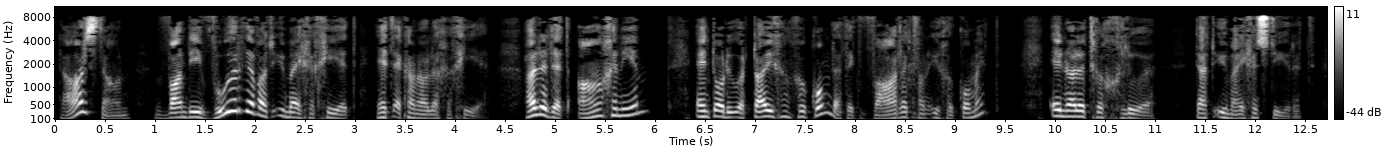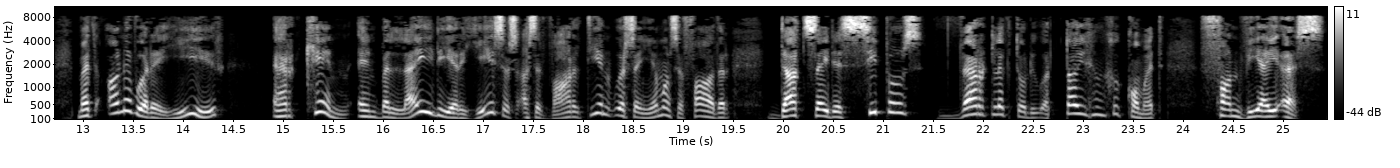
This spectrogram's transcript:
Daar staan: "Want die woorde wat U my gegee het, het ek aan hulle gegee. Hulle het dit aangeneem en tot die oortuiging gekom dat ek waarlik van U gekom het en hulle het geglo dat U my gestuur het." Met ander woorde hier erken en bely die Here Jesus as dit ware teenoor sy hemelse Vader dat sy disippels werklik tot die oortuiging gekom het van wie hy is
